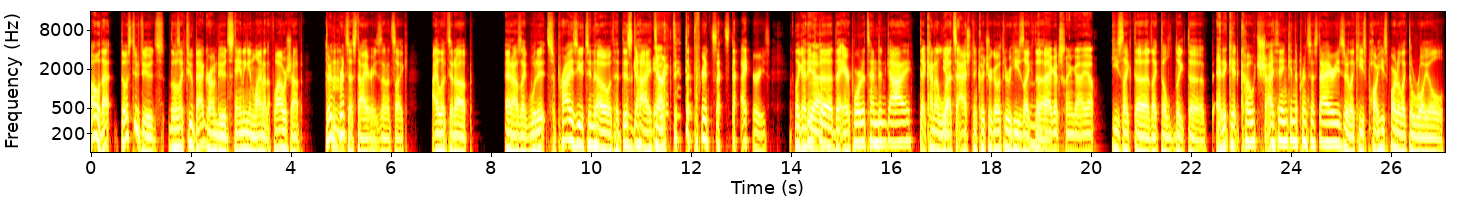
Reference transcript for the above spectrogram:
oh, that those two dudes, those like two background dudes standing in line at the flower shop, they're in The Hmm. Princess Diaries. And it's like, I looked it up. And I was like, would it surprise you to know that this guy Yeah. directed the Princess Diaries? Like I think Yeah. the the airport attendant guy that kind of Yep. lets Ashton Kutcher go through. He's like the, the, baggage claim guy. Yep. he's like the like the like the etiquette coach. I think in the Princess Diaries, or like he's part he's part of like the royal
